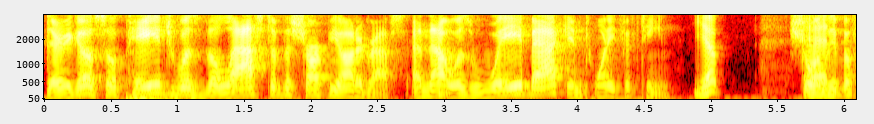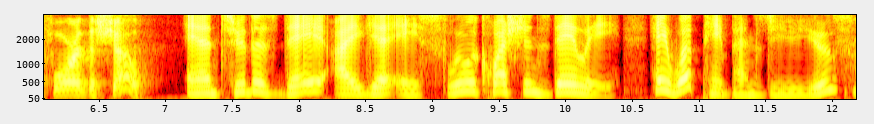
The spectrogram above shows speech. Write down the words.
there you go. So Paige was the last of the Sharpie autographs, and that was way back in 2015. Yep. Shortly And- before the show. And to this day, I get a slew of questions daily. Hey, what paint pens do you use?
